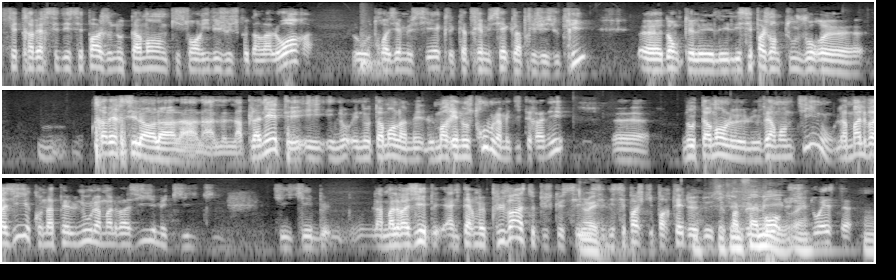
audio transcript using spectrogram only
fait traverser des cépages, notamment qui sont arrivés jusque dans la Loire, au IIIe siècle, IVe siècle après Jésus-Christ. Donc les, cépages ont toujours traversé la, la, la, la, la planète et, et- et no- et notamment le Mare Nostrum, la Méditerranée. Notamment le, le Vermentine, ou la Malvasie, qu'on appelle nous la Malvasie, mais qui, qui, qui, qui est, la Malvasie est un terme plus vaste, puisque c'est des cépages qui partaient de, ce port famille, du ouais. sud-ouest, Mm.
